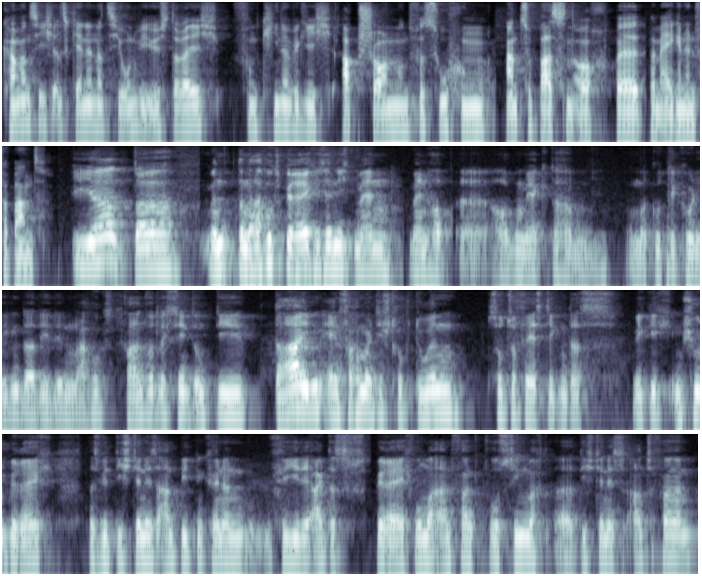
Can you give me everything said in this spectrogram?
kann man sich als kleine Nation wie Österreich von China wirklich abschauen und versuchen anzupassen, auch bei, beim eigenen Verband? Ja, da, mein, der Nachwuchsbereich ist ja nicht mein, mein Hauptaugenmerk. Äh, da haben, wir gute Kollegen da, die den Nachwuchs verantwortlich sind und die da eben einfach einmal die Strukturen so zu festigen, dass wirklich im Schulbereich dass wir Tischtennis anbieten können für jeden Altersbereich, wo man anfängt, wo es Sinn macht, äh, Tischtennis anzufangen.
